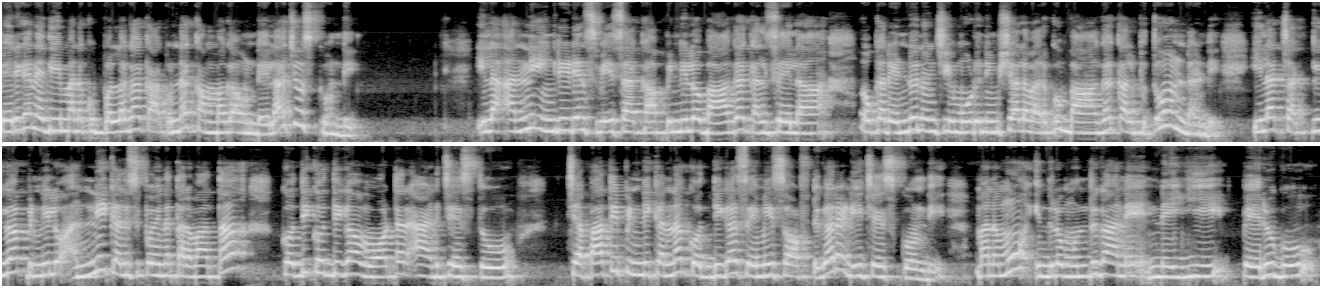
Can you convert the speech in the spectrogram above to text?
పెరుగు అనేది మనకు పుల్లగా కాకుండా కమ్మగా ఉండేలా చూసుకోండి. ఇలా అన్ని ఇంగ్రీడియంట్స్ వేశాక పిండిలో బాగా కలిసేలా ఒక రెండు నుంచి మూడు నిమిషాల వరకు బాగా కలుపుతూ ఉండండి. ఇలా చక్కగా పిండిలో అన్నీ కలిసిపోయిన తర్వాత కొద్ది కొద్దిగా వాటర్ యాడ్ చేస్తూ చపాతీ పిండి కన్నా కొద్దిగా సెమీ సాఫ్ట్గా రెడీ చేసుకోండి. మనము ఇందులో ముందుగానే నెయ్యి పెరుగు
